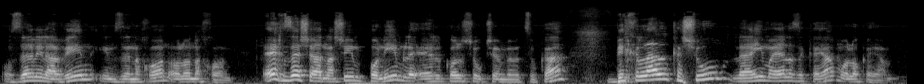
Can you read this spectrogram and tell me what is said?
עוזר לי להבין אם זה נכון או לא נכון? איך זה שאנשים פונים לאל כלשהו כשהם במצוקה, בכלל קשור להאם האל הזה קיים או לא קיים?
